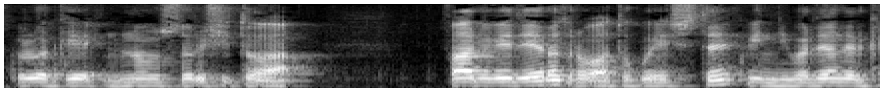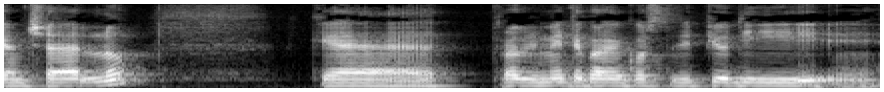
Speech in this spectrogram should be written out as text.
quello che non sono riuscito a farvi vedere ho trovato queste, quindi Guardiano del Cancello, che è probabilmente quella che costa di più di,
